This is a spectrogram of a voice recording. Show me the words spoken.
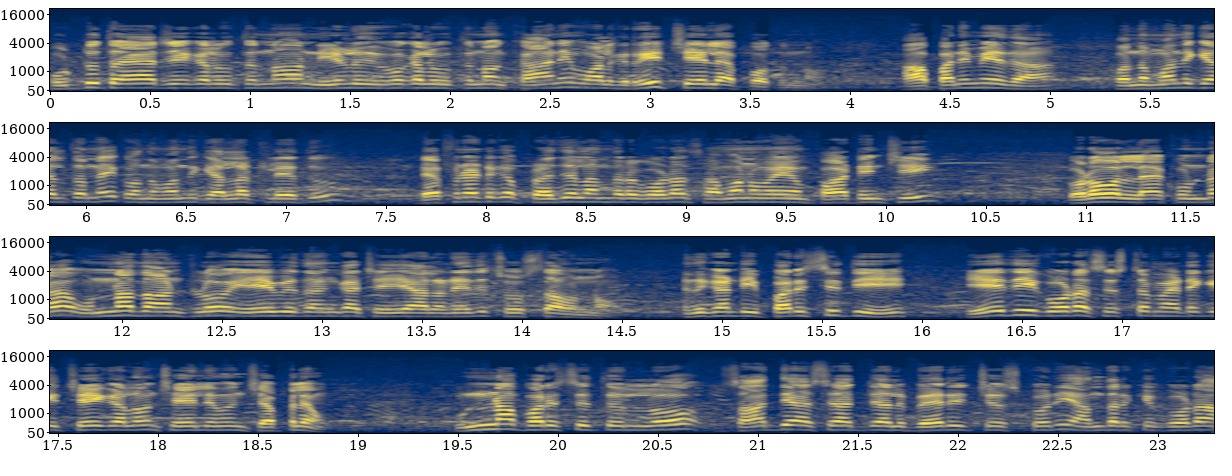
ఫుడ్ తయారు చేయగలుగుతున్నాం నీళ్ళు ఇవ్వగలుగుతున్నాం కానీ వాళ్ళకి రీచ్ చేయలేకపోతున్నాం. ఆ పని మీద కొంతమందికి వెళ్తున్నాయి కొంతమందికి వెళ్ళట్లేదు. డెఫినెట్గా ప్రజలందరూ కూడా సమన్వయం పాటించి గొడవలు లేకుండా ఉన్న దాంట్లో ఏ విధంగా చేయాలనేది చూస్తూ ఉన్నాం. ఎందుకంటే ఈ పరిస్థితి ఏది కూడా సిస్టమేటిక్గా చేయగలం చేయలేమని చెప్పలేం. ఉన్న పరిస్థితుల్లో సాధ్యాసాధ్యాలు బేరీజ్ చేసుకొని అందరికీ కూడా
